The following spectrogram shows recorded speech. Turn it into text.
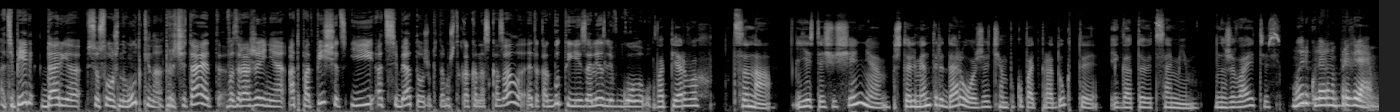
А теперь Дарья все сложно Уткина прочитает возражения от подписчиц и от себя тоже, потому что, как она сказала, это как будто ей залезли в голову. Во-первых, цена. Есть ощущение, что элементари дороже, чем покупать продукты и готовить самим. Наживаетесь? Мы регулярно проверяем.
